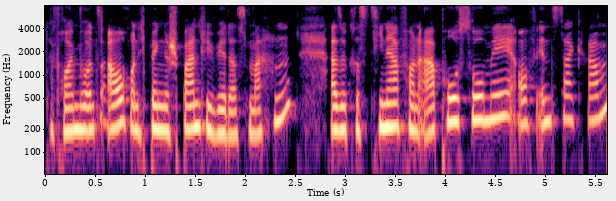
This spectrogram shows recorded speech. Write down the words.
Da freuen wir uns auch und ich bin gespannt, wie wir das machen. Also Christina von Aposome auf Instagram.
